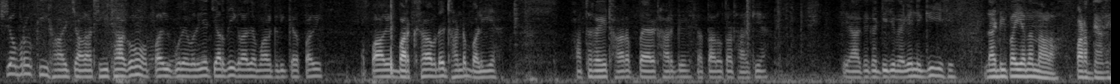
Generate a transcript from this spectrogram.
ਚੋ ਕੀ ਹਾਲ ਚਾਲ ਆ? ਠੀਕ ਠਾਕ ਹੋ? ਆਪਾਂ ਵੀ ਪੂਰੇ ਵਧੀਆ, ਚੜ੍ਹਦੀ ਕਲਾ ਜਾਂ ਮਾਲਕ ਦੀ ਕਿਰਪਾ ਵੀ। ਆਪਾਂ ਆ ਗਏ ਵਰਕਸ਼ਾਪ ਦੇ, ਠੰਡ ਬੜੀ ਐ ਹੱਥ ਗਏ ਠਾਰ, ਪੈਰ ਠਾਰ ਗਏ, ਲੱਤਾਂ ਲੁੱਤਾਂ ਠਾਰ ਗਿਆ ਤੇ ਆ ਕੇ ਗੱਡੀ 'ਚ ਬਹਿ ਗਏ ਨਿੱਗੀ ਜੀ ਸੀ। ਲਾਡੀ ਪਾਈ ਜਾਂਦਾ ਨਾਲਾ ਪੜਦਿਆਂ ਦੇ।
